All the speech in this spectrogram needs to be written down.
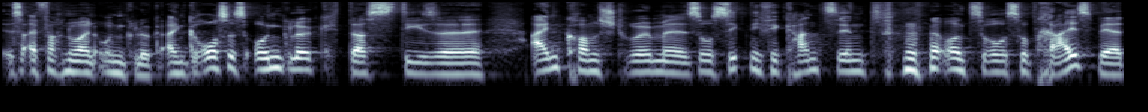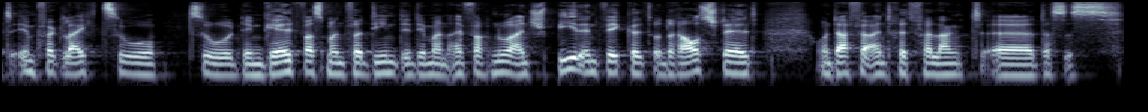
ist einfach nur ein Unglück. Ein großes Unglück, dass diese Einkommensströme so signifikant sind und so, so preiswert im Vergleich zu, zu dem Geld, was man verdient, indem man einfach nur ein Spiel entwickelt und rausstellt und dafür Eintritt verlangt. Äh, das ist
